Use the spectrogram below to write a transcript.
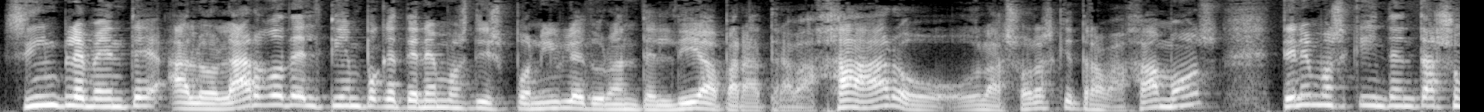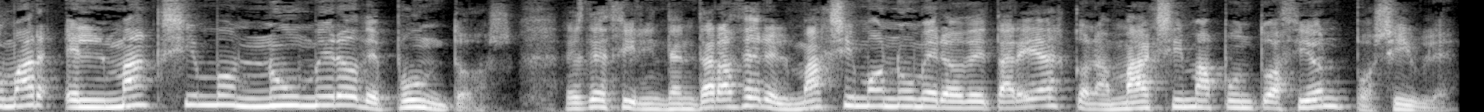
simplemente a lo largo del tiempo que tenemos disponible durante el día para trabajar o, o, las horas que trabajamos, tenemos que intentar sumar el máximo número de puntos. Es decir, intentar hacer el máximo número de tareas con la máxima puntuación posible.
